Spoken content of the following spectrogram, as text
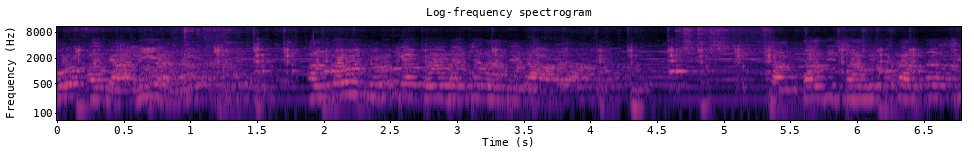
ਉਹ ਅਜਾਲੀ ਹੈ ਨਾ। ਅੰਦਰੋਂ ਜੁੜ ਕੇ ਦੋ ਬਚਨਾਂ ਦੇ ਨਾਲ। ਸੰਤਾਂ ਦੀ ਸੰਗਤ ਕਰਦਾ ਸੀ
